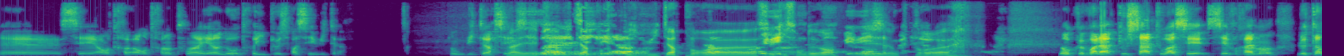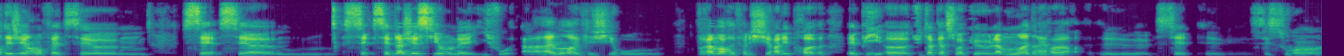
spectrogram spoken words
Euh, c'est entre entre un point et un autre il peut se passer 8 heures. Donc 8 heures, c'est. Ouais, 8 heures pour, euh, ceux qui sont devant. donc, euh, donc, voilà, tout ça, toi, c'est vraiment. Le tort des géants, en fait, c'est. Euh, c'est c'est de la gestion, mais il faut vraiment réfléchir au, vraiment réfléchir à l'épreuve. Et puis, tu t'aperçois que la moindre erreur, c'est souvent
